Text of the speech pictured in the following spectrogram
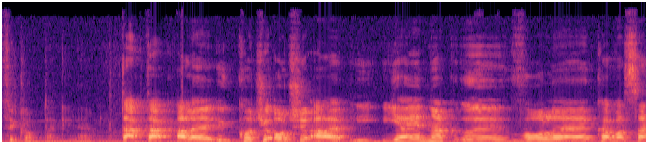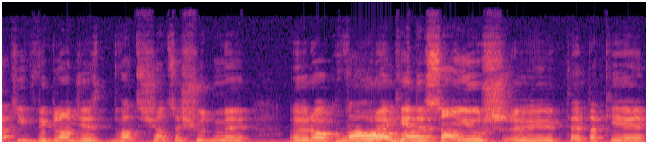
cyklop taki, nie? Tak, tak, ale kocie oczy. A ja jednak y, wolę Kawasaki w wyglądzie z 2007 rok w No, górę, no, kiedy są już y, te takie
